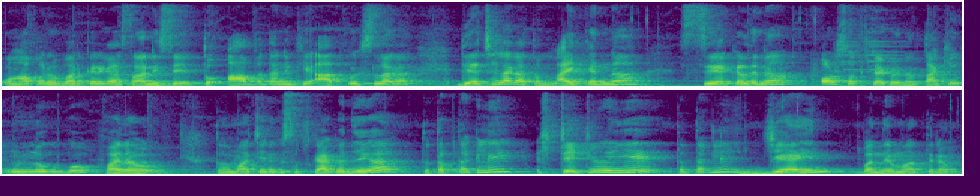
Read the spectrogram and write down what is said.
वहाँ पर वर्क करेगा आसानी से। तो आप बताना कि आपको कैसा लगा, यदि अच्छा लगा तो लाइक करना शेयर कर देना और सब्सक्राइब कर देना ताकि उन लोगों को फ़ायदा हो। तो हमारे चैनल को सब्सक्राइब कर दिएगा तो तब तक के लिए स्टेट रहिए। तब तक के लिए जय हिंद बंदे मातरम।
